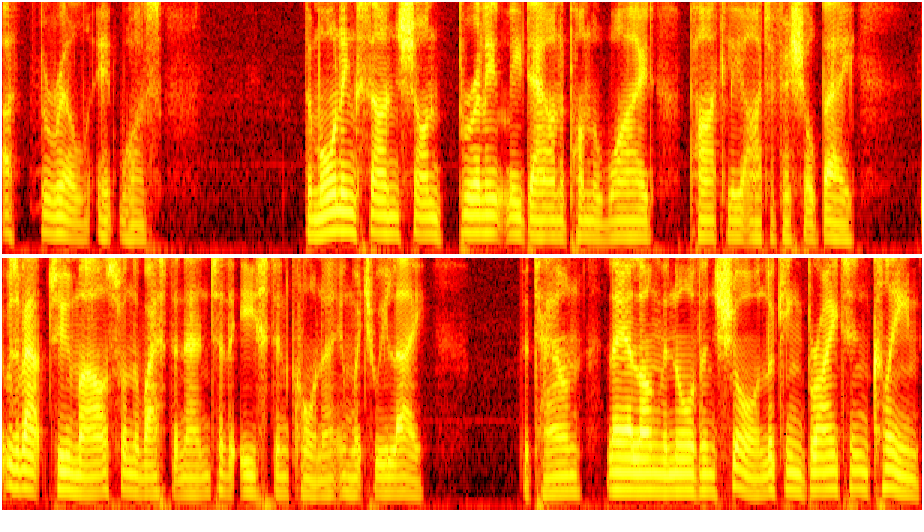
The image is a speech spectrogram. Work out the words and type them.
a thrill it was! The morning sun shone brilliantly down upon the wide, partly artificial bay. It was about two miles from the western end to the eastern corner in which we lay. The town lay along the northern shore, looking bright and clean,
